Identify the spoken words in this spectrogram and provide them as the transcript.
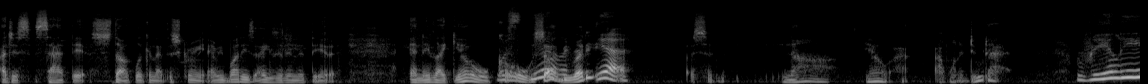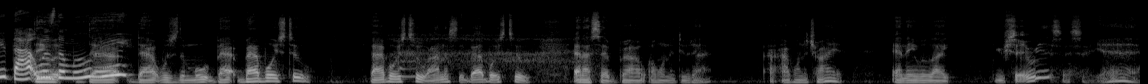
I just sat there, stuck, looking at the screen. Everybody's exiting the theater, and they're like, "Yo, Cole, what's yeah, up? You ready?" Yeah. I said, "Nah, yo, I, I want to do that." Really? That They was were- the movie? That, that was the movie. Bad, Bad Boys Two, Bad Boys Two. Honestly, Bad Boys Two. And I said, "Bro, I want to do that. I, I want to try it." And they were like, "You serious?" I said, "Yeah."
